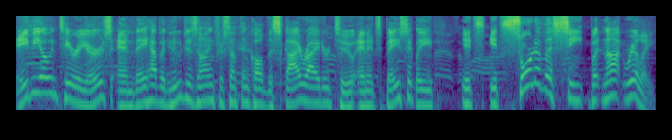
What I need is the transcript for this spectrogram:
Avio Interiors, and they have a new design for something called the Skyrider 2, and it's basically it's it's sort of a seat, but not really.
